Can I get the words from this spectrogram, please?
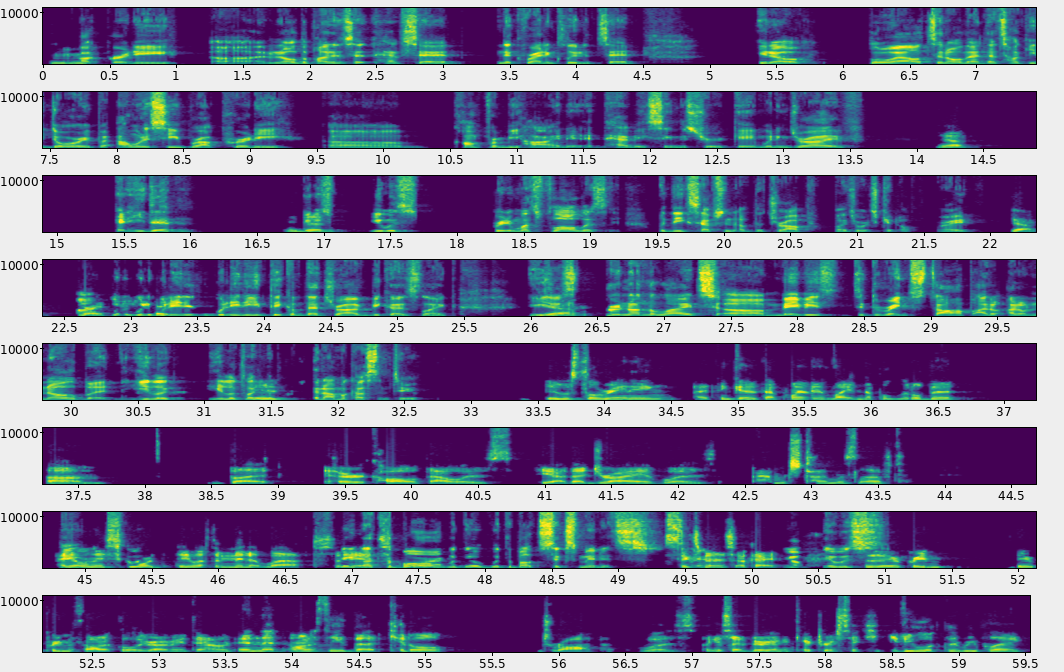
mm-hmm. Brock Purdy uh, and all the pundits have said, Nick Wright included, said, you know, blowouts and all that, that's hunky dory. But I want to see Brock Purdy um, come from behind and have a signature game winning drive. Yeah. And he did. He did. He was, he was pretty much flawless, with the exception of the drop by George Kittle, right? Yeah, um, right. What, what, what, did what did you think of that drive? Because like he yeah. just turned on the lights. Uh, maybe did the rain stop? I don't I don't know, but he looked he looked like it, that I'm accustomed to. It was still raining. I think at that point it lightened up a little bit. Um, but if I recall, that was yeah, that drive was how much time was left? I know when they scored, they left a minute left. So they, they got the ball with the, with about six minutes. Six yeah. minutes, okay. Yep, it was. So they were pretty. They were pretty methodical driving it down, and that honestly, that Kittle drop was, like I said, very uncharacteristic. If you look at the replay,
